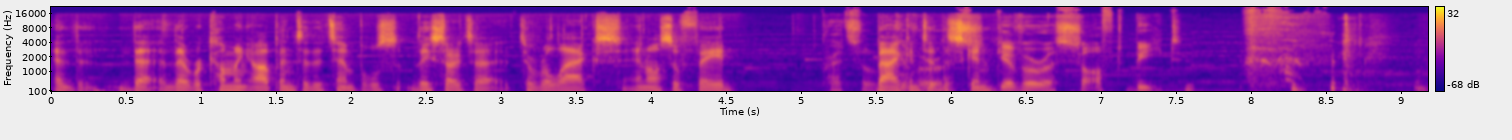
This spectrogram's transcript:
and that that were coming up into the temples, they start to, to relax and also fade. Pretzel, Back into the a s- skin. Give her a soft beat.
